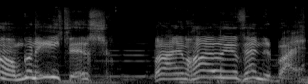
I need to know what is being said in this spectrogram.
Oh, I'm gonna eat this, but I am highly offended by it.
